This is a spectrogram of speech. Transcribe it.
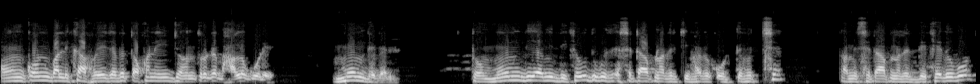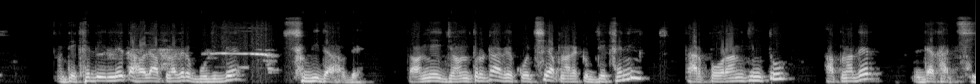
অঙ্কন বা লেখা হয়ে যাবে, তখন এই যন্ত্রটা ভালো করে মোম দেবেন। তো মোম দিয়ে আমি দেখেও দেবো সেটা আপনাদের কীভাবে করতে হচ্ছে। তো আমি সেটা আপনাদের দেখে দেবো। দেখে দিলে তাহলে আপনাদের বুঝতে সুবিধা হবে। তো আমি এই যন্ত্রটা আগে করছি, আপনারা একটু দেখে নিন, তারপর আমি কিন্তু আপনাদের দেখাচ্ছি।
